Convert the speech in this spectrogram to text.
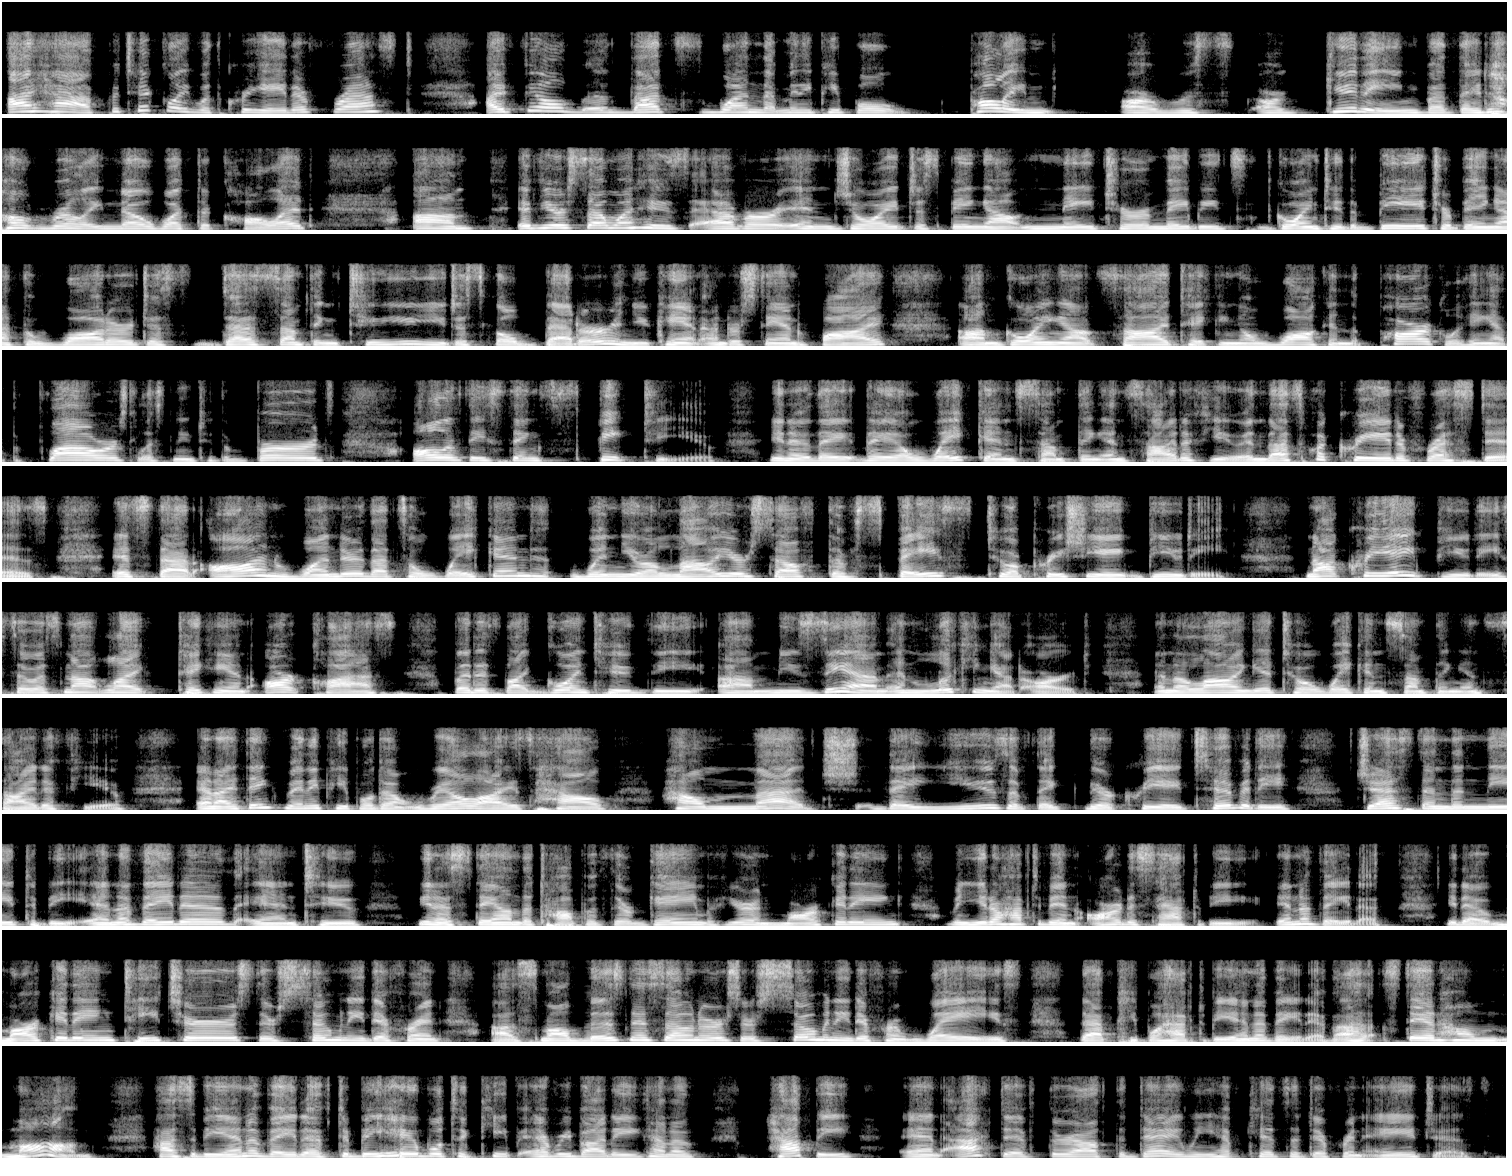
I have, particularly with creative rest. I feel that's one that many people probably are are getting, but they don't really know what to call it. Um, if you're someone who's ever enjoyed just being out in nature, maybe going to the beach or being at the water just does something to you, you just feel better and you can't understand why. Um, going outside, taking a walk in the park, looking at the flowers, listening to the birds, all of these things speak to you. You know, they they awaken something inside of you, and that's what creative rest is. It's that awe and wonder that's awakened when you allow yourself the space to appreciate beauty not create beauty. So it's not like taking an art class, but it's like going to the um, museum and looking at art and allowing it to awaken something inside of you. And I think many people don't realize how how much they use of they, their creativity just in the need to be innovative and to you know stay on the top of their game. If you're in marketing i mean you don't have to be an artist to have to be innovative. You know marketing teachers there's so many different uh, small business owners. There's so many different ways that people have to be innovative. A stay-at-home mom has to be innovative to be able to keep everybody kind of happy and active throughout the day when you have kids of different ages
